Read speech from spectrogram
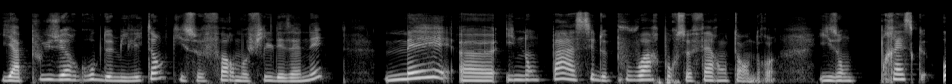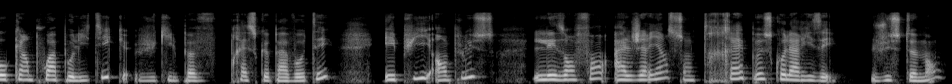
Il y a plusieurs groupes de militants qui se forment au fil des années, mais euh, ils n'ont pas assez de pouvoir pour se faire entendre. Ils ont presque aucun poids politique vu qu'ils peuvent presque pas voter. Et puis en plus, les enfants algériens sont très peu scolarisés, justement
